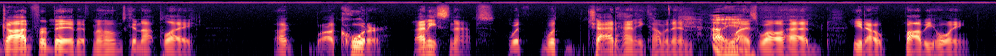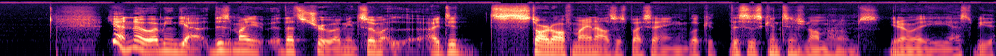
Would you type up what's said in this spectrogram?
God forbid if Mahomes cannot play a, a quarter, any snaps with with Chad Henne coming in, oh yeah, might as well had you know Bobby Hoying. Yeah, no, I mean, yeah, this is my that's true. I mean, so I did start off my analysis by saying, look, this is contingent on Mahomes. You know, he has to be there.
